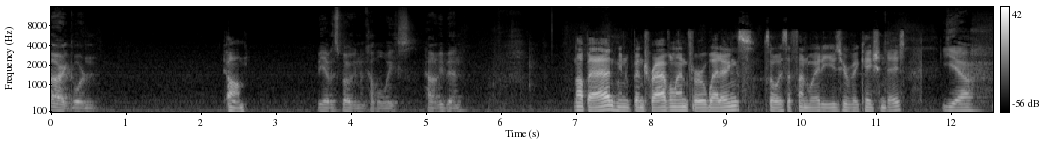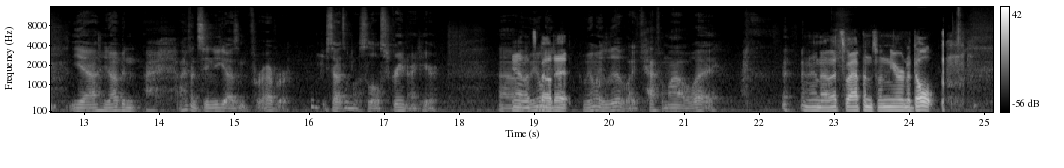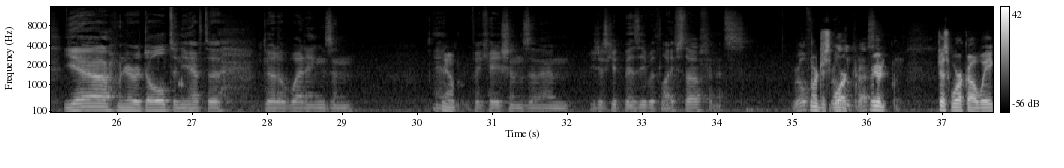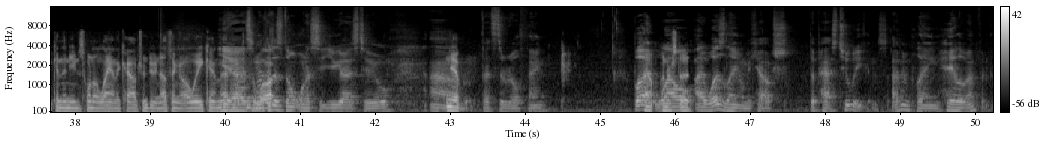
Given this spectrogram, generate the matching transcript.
All right, Gordon. Tom. We haven't spoken in a couple weeks. How have you been? Not bad. You know, been traveling for weddings. It's always a fun way to use your vacation days. Yeah, yeah. You know, I've been. I haven't seen you guys in forever. Besides on this little screen right here. Um, Yeah, that's about only- it. We only live like half a mile away. You know, that's what happens when you're an adult. Yeah, when you're an adult and you have to go to weddings and and Yep. vacations, and then you just get busy with life stuff, and it's real. Or just real work. depressing. Just work all week, and then you just want to lay on the couch and do nothing all weekend. That yeah, sometimes I just don't want to see you guys too. Um, Yep. That's the real thing. But Yep, while understood. I was laying on the couch the past two weekends, I've been playing Halo Infinite.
